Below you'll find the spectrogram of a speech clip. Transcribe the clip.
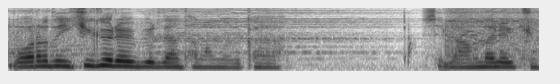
Bu arada iki görev birden tamamladık ha. Selamünaleyküm.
